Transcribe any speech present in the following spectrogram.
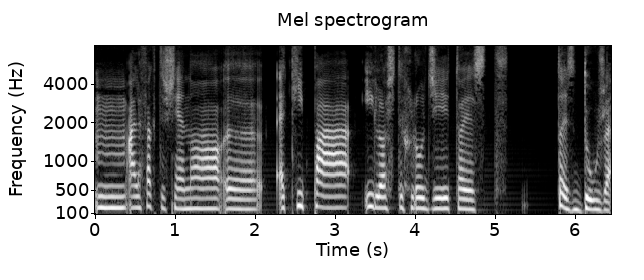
mm, ale faktycznie no y, ekipa, ilość tych ludzi to jest, to jest duże.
